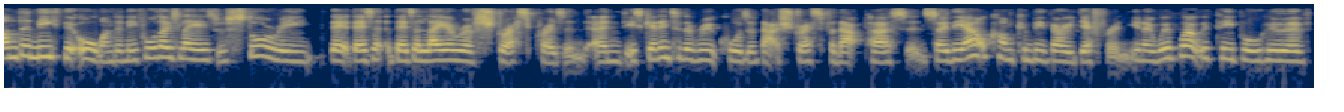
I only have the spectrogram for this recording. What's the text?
underneath it all, underneath all those layers of story, there, there's a, there's a layer of stress present, and it's getting to the root cause of that stress for that person. So the outcome can be very different. You know, we've worked with people who have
